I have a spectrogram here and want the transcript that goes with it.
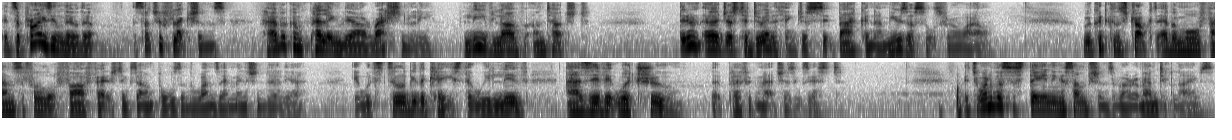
It's surprising, though, that such reflections, however compelling they are rationally, leave love untouched. They don't urge us to do anything, just sit back and amuse ourselves for a while. We could construct ever more fanciful or far fetched examples than the ones I mentioned earlier. It would still be the case that we live as if it were true that perfect matches exist. It's one of the sustaining assumptions of our romantic lives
